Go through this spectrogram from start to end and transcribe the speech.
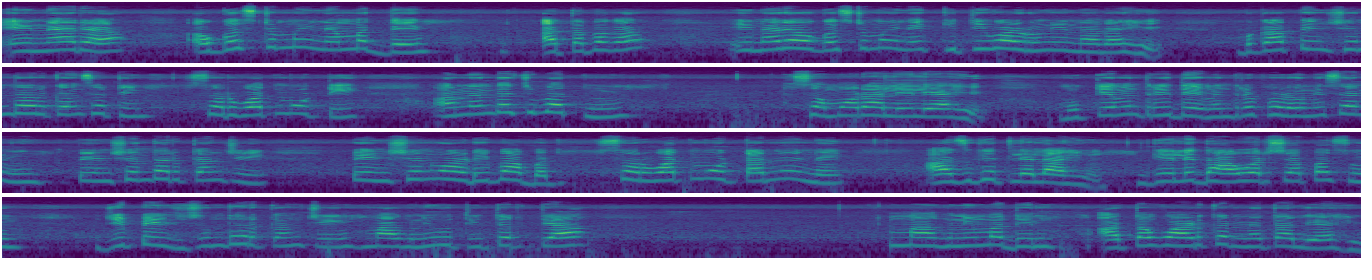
येणाऱ्या ऑगस्ट महिन्यामध्ये आता बघा येणाऱ्या ऑगस्ट महिने किती वाढून येणार आहे? बघा पेन्शनधारकांसाठी सर्वात मोठी आनंदाची बातमी समोर आलेली आहे. मुख्यमंत्री देवेंद्र फडणवीस यांनी पेन्शनधारकांची पेन्शन वाढीबाबत सर्वात मोठा निर्णय आज घेतलेला आहे. गेले दहा वर्षापासून जी पेन्शनधारकांची मागणी होती तर त्या मागणीमधील आता वाढ करण्यात आली आहे.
